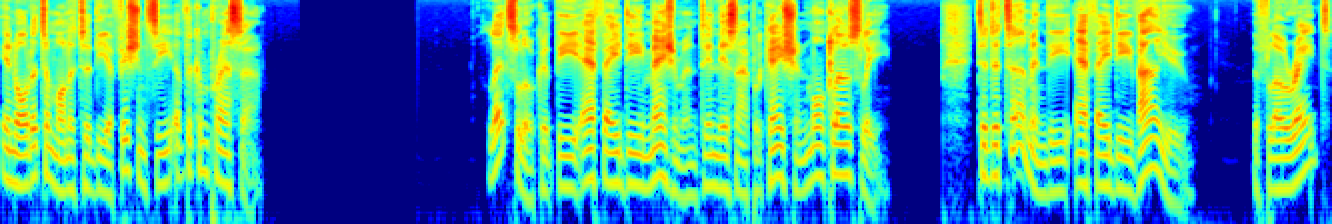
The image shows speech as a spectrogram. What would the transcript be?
in order to monitor the efficiency of the compressor. Let's look at the FAD measurement in this application more closely. To determine the FAD value, the flow rate,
